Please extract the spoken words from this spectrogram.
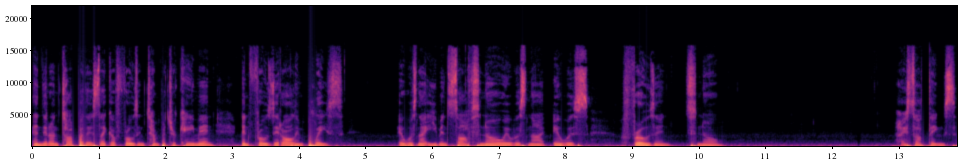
And then on top of this, like a frozen temperature came in and froze it all in place. It was not even soft snow, it was not, it was frozen snow. I saw things.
